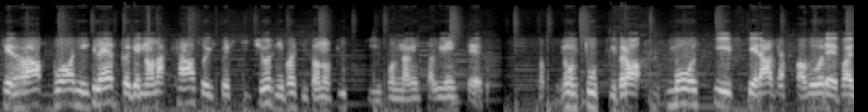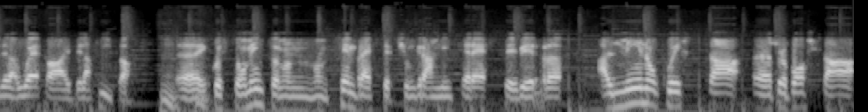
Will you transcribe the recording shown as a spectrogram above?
terrà buoni club che non a caso in questi giorni poi si sono tutti fondamentalmente, no, non tutti però molti schierati a favore poi della UEFA e della FIFA. Mm. Eh, in questo momento non, non, sembra esserci un grande interesse per almeno questa eh, proposta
